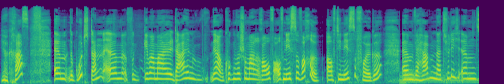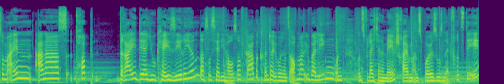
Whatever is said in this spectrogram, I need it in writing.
Ja, krass. Ähm, gut, dann ähm, gehen wir mal dahin, ja, gucken wir schon mal rauf auf nächste Woche, auf die nächste Folge. Ähm, wir haben natürlich ähm, zum einen Annas Top 3 der UK-Serien. Das ist ja die Hausaufgabe. Könnt ihr übrigens auch mal überlegen und uns vielleicht eine Mail schreiben an spoilsusen.fritz.de.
